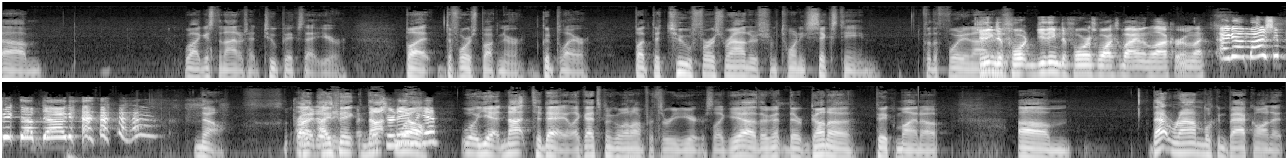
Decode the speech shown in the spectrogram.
um, well, I guess the Niners had two picks that year, but DeForest Buckner, good player, but the two first rounders from 2016 for the 49ers. do you think DeFor- Do you think DeForest walks by him in the locker room like, I got my shit picked up, dog? no. Probably I, I think not. What's your name well, again? Well, yeah, not today. Like that's been going on for three years. Like, yeah, they're they're gonna pick mine up. Um, that round, looking back on it,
